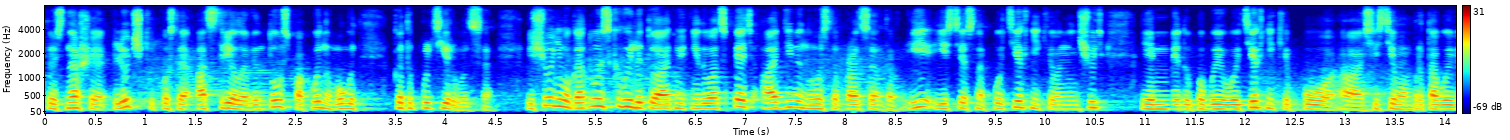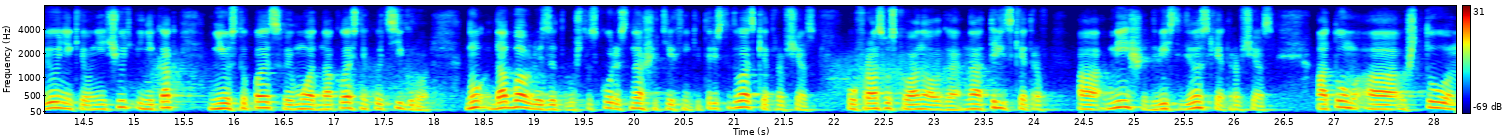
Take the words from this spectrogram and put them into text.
То есть наши летчики после отстрела винтов спокойно могут катапультироваться. Еще у него готовность к вылету отнюдь не 25, а 90%. И, естественно, по технике он ничуть, я имею в виду по боевой технике, по а, системам бортовой авионики, он ничуть и никак не уступает своему однокласснику Тигру. Ну, добавлю из этого, что скорость нашей техники 320 км в час, у французского аналога на 30 км а меньше, 290 км в час. О том, а, что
